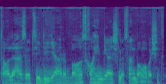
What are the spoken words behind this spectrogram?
تا لحظاتی دیگر باز خواهیم گشت. لطفا با ما باشید.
